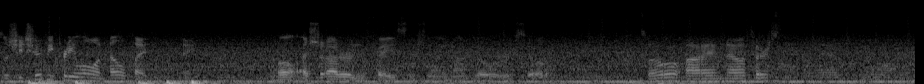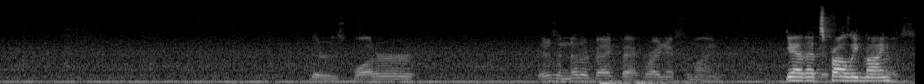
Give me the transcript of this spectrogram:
So she should be pretty low on health, I think. Well, I shot her in the face and she only knocked over, so. So I am now thirsty. I have no water. There's water. There's another backpack right next to mine. Yeah, that's probably a mine. Travis.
